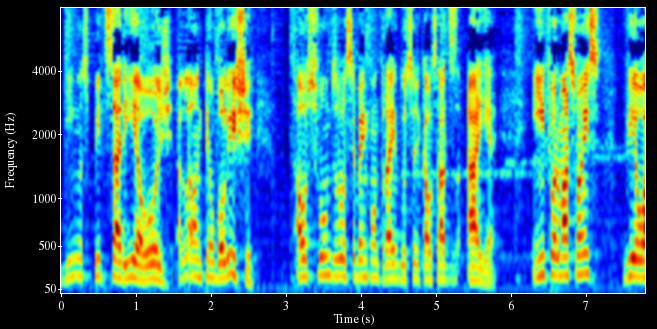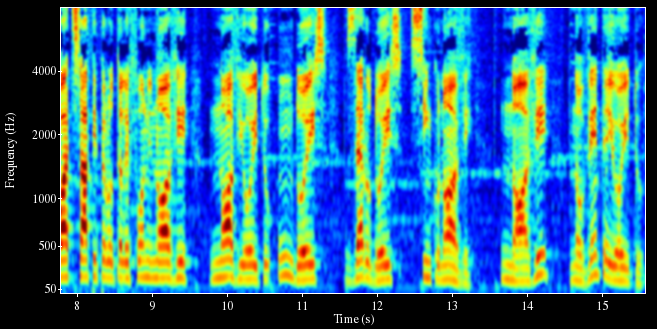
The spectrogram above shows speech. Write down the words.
Guinhos Pizzaria hoje. Lá onde tem o boliche, aos fundos você vai encontrar a indústria de calçados AIA. Informações via WhatsApp pelo telefone 998120259 998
